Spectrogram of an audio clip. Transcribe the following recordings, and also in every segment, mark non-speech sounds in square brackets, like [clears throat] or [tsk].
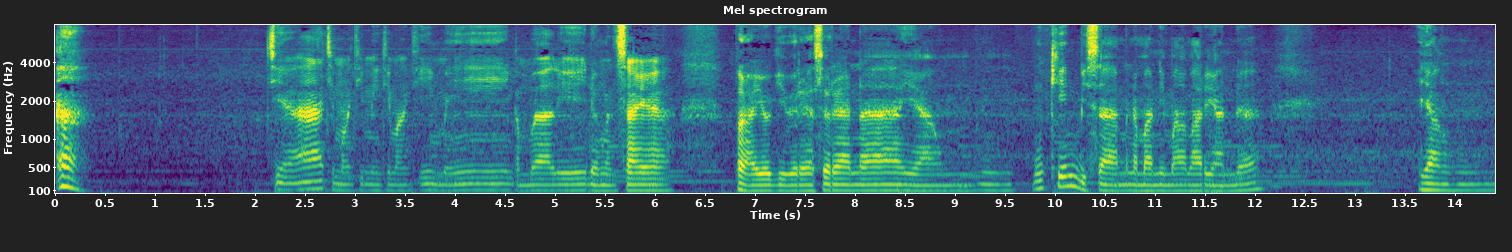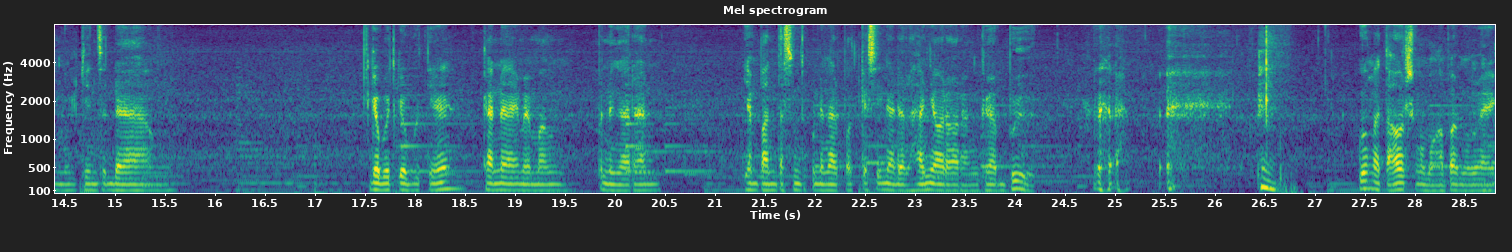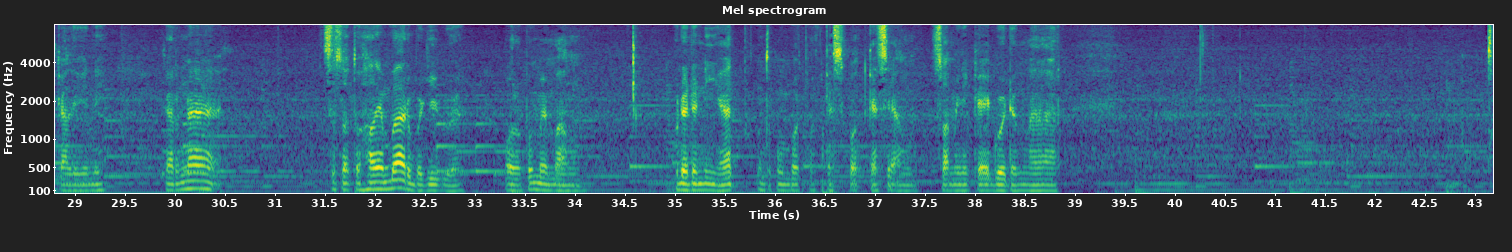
[clears throat] Ya, cimang ciming cimang ciming kembali dengan saya Prayogi Wirya Suryana yang mungkin bisa menemani malam hari Anda yang mungkin sedang gabut-gabutnya karena memang pendengaran yang pantas untuk mendengar podcast ini adalah hanya orang-orang gabut. [clears throat] gue nggak tahu harus ngomong apa mulai kali ini karena sesuatu hal yang baru bagi gue walaupun memang udah ada niat untuk membuat podcast podcast yang selama ini kayak gue dengar.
